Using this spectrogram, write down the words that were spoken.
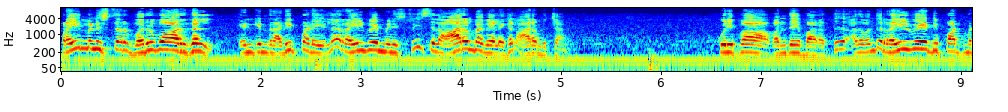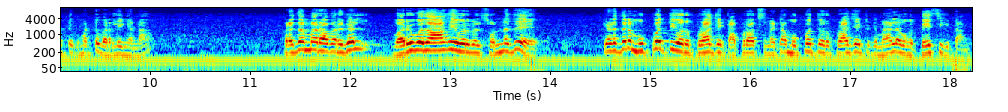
பிரைம் மினிஸ்டர் வருவார்கள் என்கின்ற அடிப்படையில் ரயில்வே மினிஸ்ட்ரி சில ஆரம்ப வேலைகள் ஆரம்பிச்சாங்க. குறிப்பா வந்தே பாரத் அது வந்து ரயில்வே டிபார்ட்மெண்ட்டுக்கு மட்டும் வரலீங்கன்னா பிரதமர் அவர்கள் வருவதாக இவர்கள் சொன்னது கிட்டத்தட்ட முப்பத்தி ஒரு ப்ராஜெக்ட் அப்ராக்சிமேட்டா முப்பத்தி ஒரு ப்ராஜெக்ட்டுக்கு மேல அவங்க பேசிக்கிட்டாங்க.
